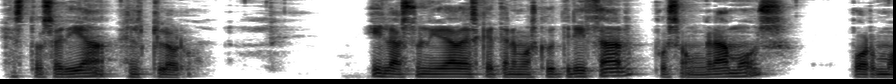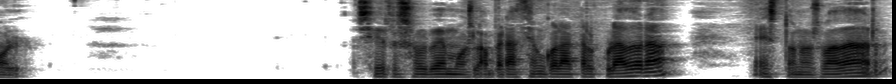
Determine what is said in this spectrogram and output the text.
Esto sería el cloro y las unidades que tenemos que utilizar pues son gramos por mol. Si resolvemos la operación con la calculadora, esto nos va a dar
